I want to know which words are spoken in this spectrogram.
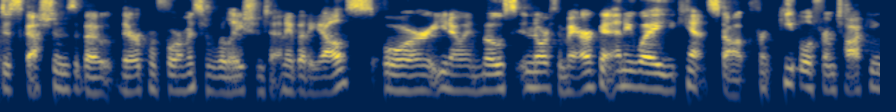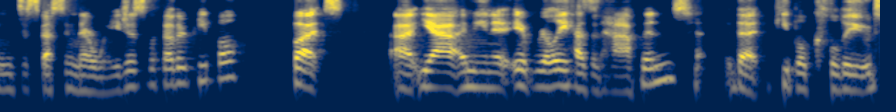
discussions about their performance in relation to anybody else or you know in most in north america anyway you can't stop for people from talking discussing their wages with other people. But uh, yeah i mean it, it, really hasn't happened that people collude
